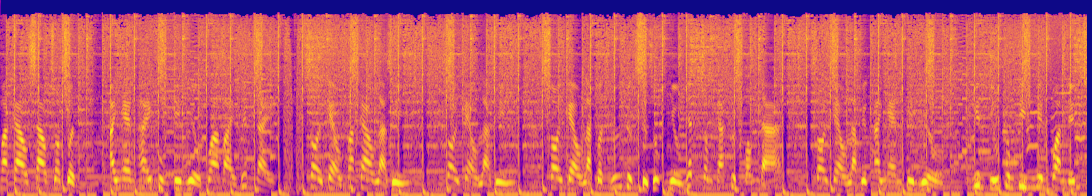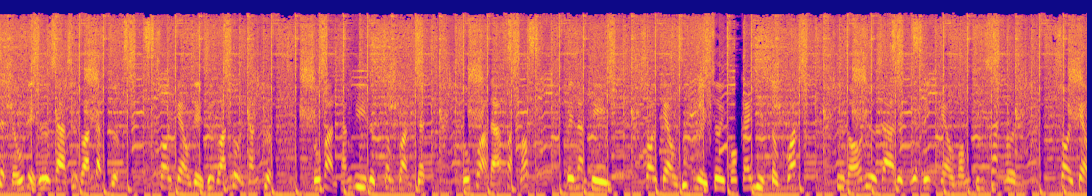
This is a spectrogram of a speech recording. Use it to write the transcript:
Macao sao cho chuẩn. Anh em hãy cùng tìm hiểu qua bài viết này. Soi kèo Macao là gì? Soi kèo là gì? Soi kèo là thuật ngữ được sử dụng nhiều nhất trong cá cược bóng đá. Soi kèo là việc anh em tìm hiểu nghiên cứu thông tin liên quan đến trận đấu để đưa ra dự đoán đặt cược soi kèo để dự đoán đội thắng cược số bàn thắng ghi được trong toàn trận, số quả đá phạt góc, penalty, soi kèo giúp người chơi có cái nhìn tổng quát. Từ đó đưa ra được nhận định kèo bóng chính xác hơn. Soi kèo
